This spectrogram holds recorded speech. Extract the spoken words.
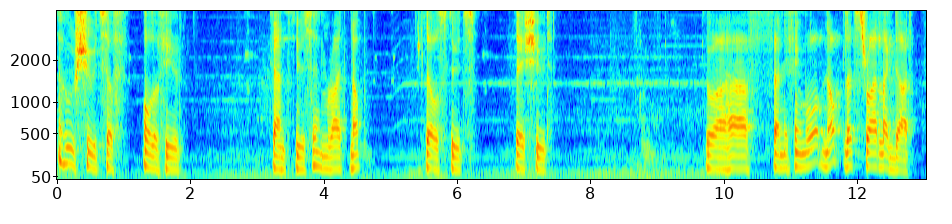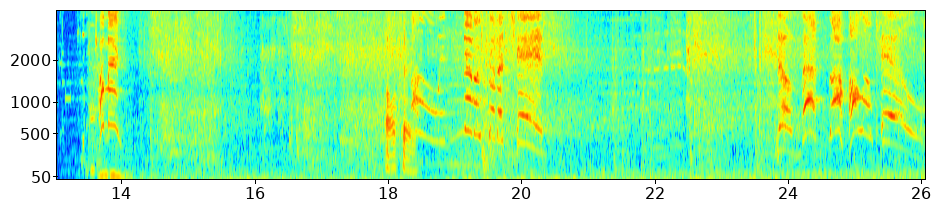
Who shoots of all of you? Can't use him, right? Nope. Those dudes. They shoot. Do I have anything more? Nope, let's try it like that. Commence! Okay. Oh, it never stood a chance! Now that's a hollow kill!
